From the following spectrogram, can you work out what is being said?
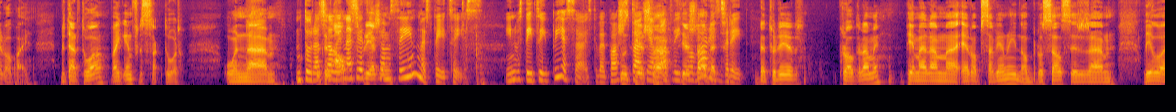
Eiropai. Bet ar to vajag infrastruktūru. Un, um, Tur atkal ir nepieciešamas investīcijas. Investīcija piesaisti vai pašu Nu, spēkiem tā, Latvija to tieši tā, var bet- izdarīt. Bet tur ir programmi, piemēram, eh, Eiropas Savienība no Bruseles ir um, lielo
